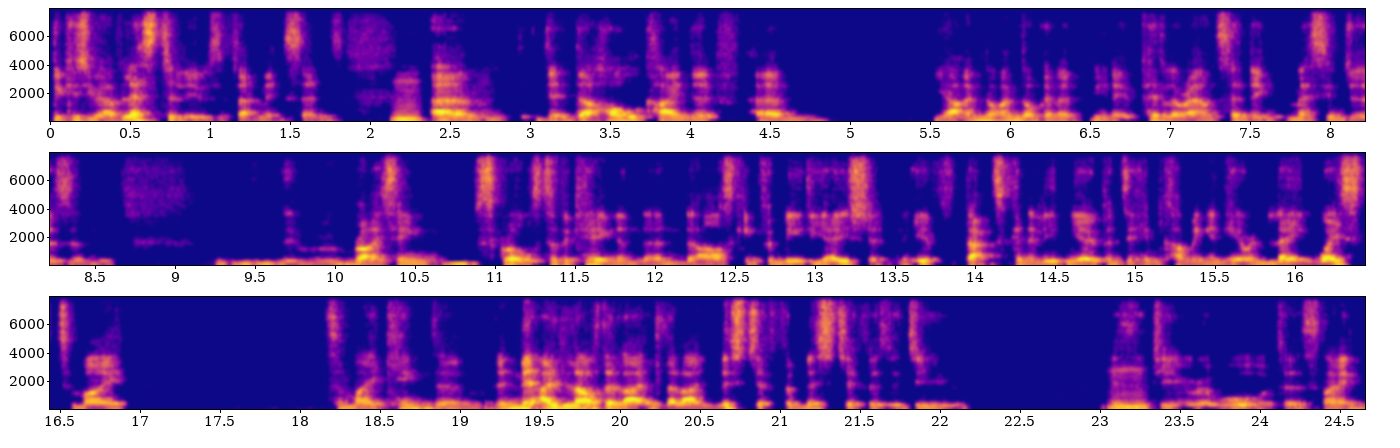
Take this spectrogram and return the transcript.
because you have less to lose, if that makes sense. Mm. Um, the, the whole kind of um, yeah, I'm not I'm not going to you know piddle around sending messengers and writing scrolls to the king and, and asking for mediation if that's going to leave me open to him coming in here and laying waste to my to my kingdom. And i love the line the line mischief for mischief is a due is a due reward. It's like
